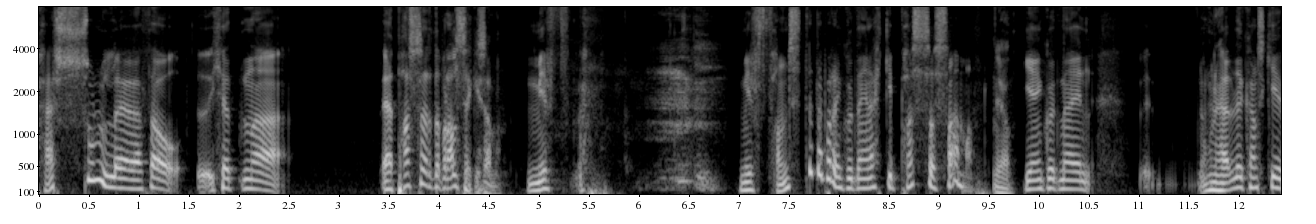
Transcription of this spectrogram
persónlega þá hérna eða passar þetta bara alls ekki saman? Mér mér fannst þetta bara einhvern veginn ekki passa saman. Já, ég einhvern veginn hún hefði kannski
